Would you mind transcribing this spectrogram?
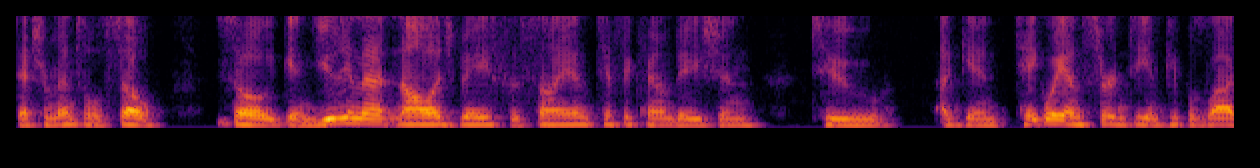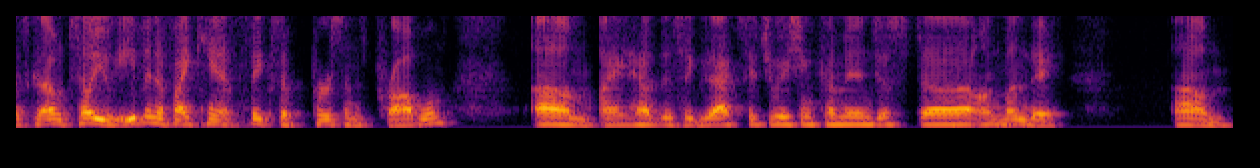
detrimental. So, so again, using that knowledge base, the scientific foundation to again take away uncertainty in people's lives. Because I will tell you, even if I can't fix a person's problem, um, I have this exact situation come in just uh, on Monday. Um,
